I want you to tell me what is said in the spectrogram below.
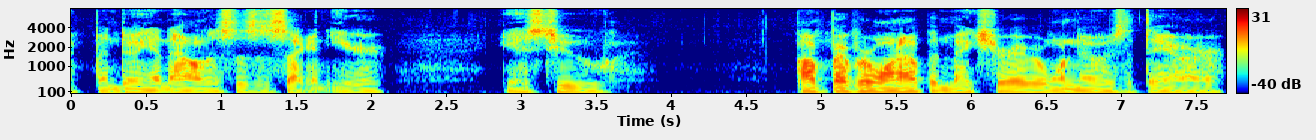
I've been doing it now, this is the second year, is to pump everyone up and make sure everyone knows that they are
